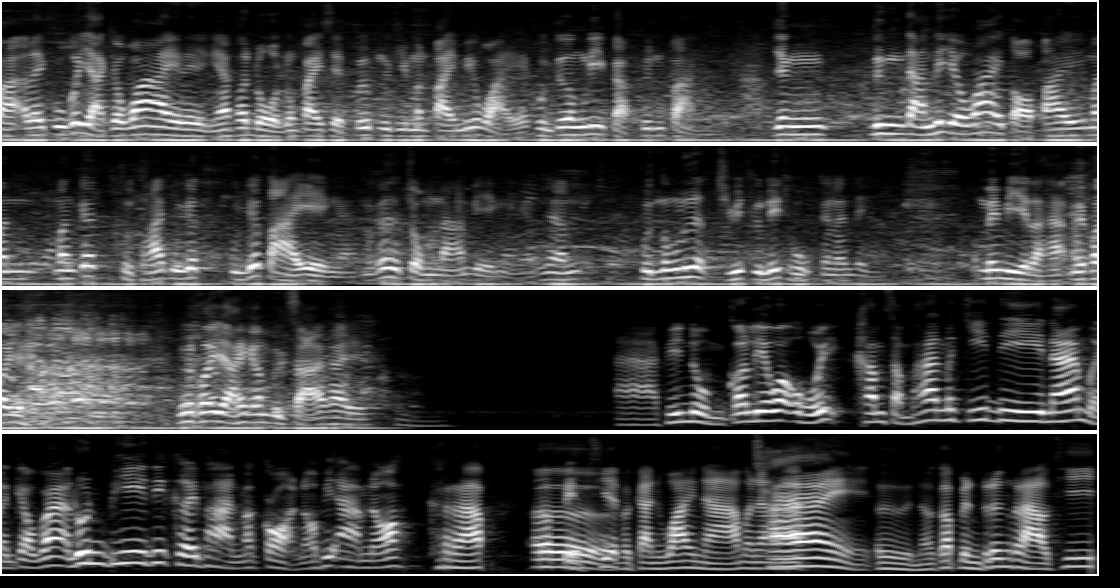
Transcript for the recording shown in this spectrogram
วะอะไรกูก็อยากจะว่ายอะไรอย่างเงี้ยพอโดดลงไปเสร็จปุ๊บบางทีมันไปไม่ไหว คุณก็ต้องรีบกลับขึ้นฝั่ง ยังดึงดันที่จะว่ายต่อไปมันมันก็สุดท้ายคุณก็คุณก็ตายเองอะมันก็จะจมน้ำเองอย่างเงี้ยเพราะฉะนั้นคุณต้องเลือกชีวิตคุณให้ถูกเท่านั้นเองไม่มีหรอกฮะไม่ค่อยอยากไม่ค่อยอยากให้คำปรึกษาใคร อ่าพี่หนุ่มก็เรียกว่าโอ้โหคำสัมภาษณ์เมื่อกี้ดีนะ เหมือนกับว่ารุ่นพี่ที่เคยผ่านมาก่อนเนาะพี่อาร์มเนาะ ครับเอก็อเปรียบเทียบกับการว่ายน้ำอะนะใชฮะ่เออแล้วก็เป็นเรื่องราวที่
